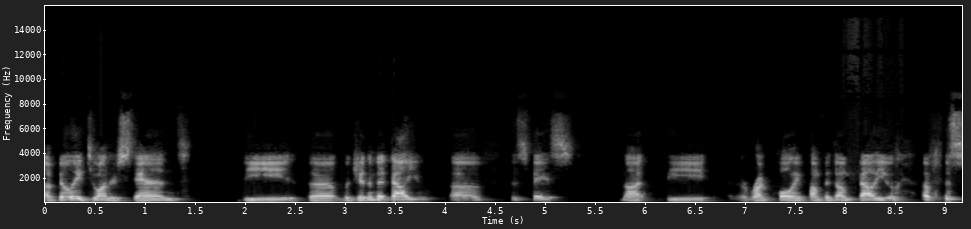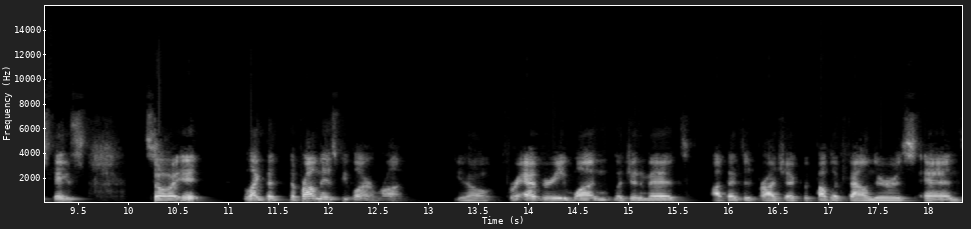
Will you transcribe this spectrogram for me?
ability to understand the the legitimate value of the space, not the rug pulling pump and dump value of the space. So it like the, the problem is people aren't wrong. You know, for every one legitimate, authentic project with public founders and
